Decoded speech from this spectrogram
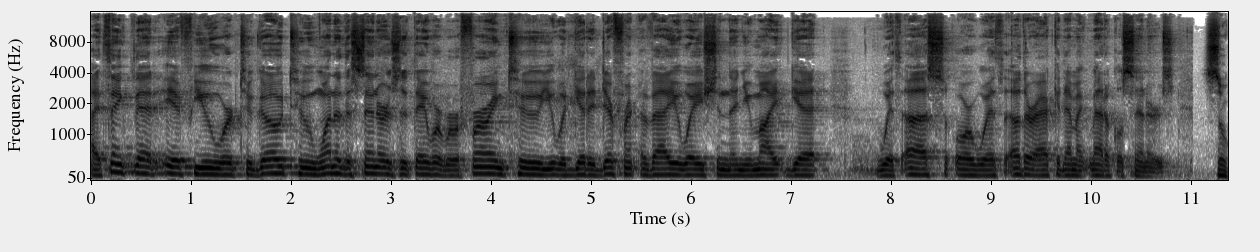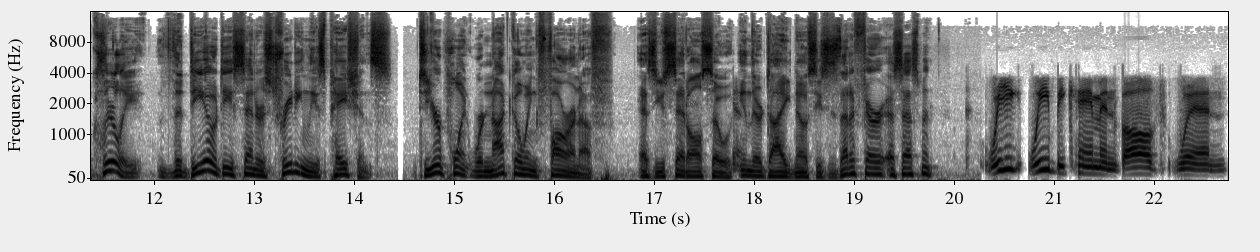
I think that if you were to go to one of the centers that they were referring to, you would get a different evaluation than you might get with us or with other academic medical centers. So clearly, the DoD centers treating these patients, to your point, were not going far enough, as you said also in their diagnoses. Is that a fair assessment? We we became involved when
